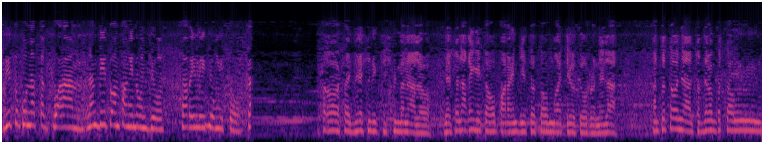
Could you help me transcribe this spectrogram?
Dito ko natagpuan, nandito ang Panginoon Diyos sa relihiyong ito. ako sa Iglesia ni Cristo Manalo. Dahil sa nakikita ko parang hindi totoo mga tinuturo nila. Ang totoo niya, sa dalawang taong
